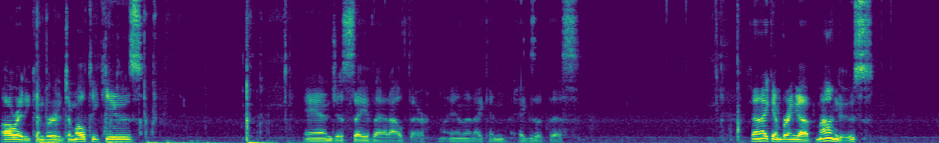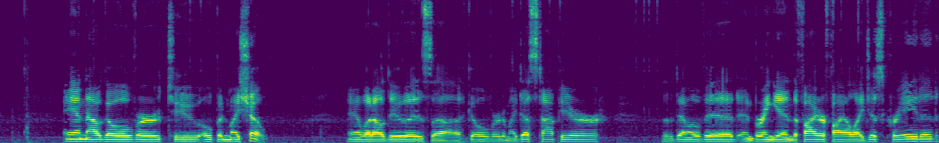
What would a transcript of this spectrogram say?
already converted to multi-cues. And just save that out there. And then I can exit this. Then I can bring up Mongoose and now go over to open my show. And what I'll do is uh, go over to my desktop here, the demo vid, and bring in the Fire file I just created.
